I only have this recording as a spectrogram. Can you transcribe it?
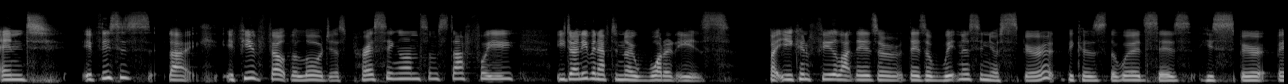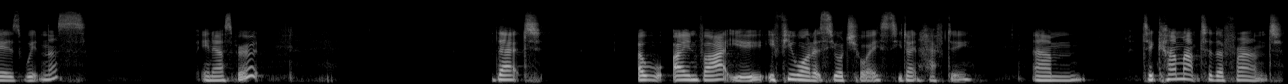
And if this is like, if you've felt the Lord just pressing on some stuff for you, you don't even have to know what it is, but you can feel like there's a there's a witness in your spirit because the word says his spirit bears witness in our spirit. That I invite you, if you want, it's your choice. You don't have to, um, to come up to the front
